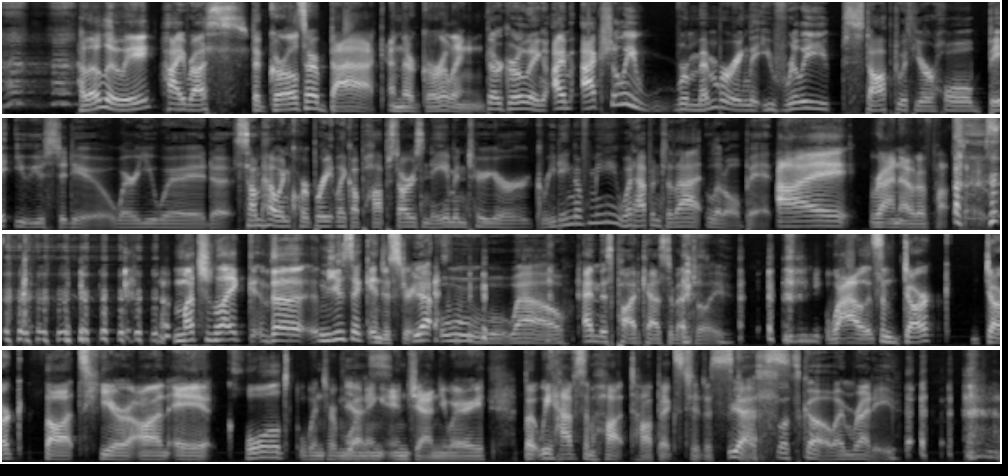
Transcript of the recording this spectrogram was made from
Hello, Louie. Hi, Russ. The girls are back and they're girling. They're girling. I'm actually remembering that you've really stopped with your whole bit you used to do where you would uh, somehow incorporate like a pop star's name into your greeting of me. What happened to that little bit? I ran out of pop stars. Much like the music industry. Yeah. Ooh, wow. And this podcast eventually. wow. Some dark, dark thoughts here on a cold winter morning Yes. in January, but we have some hot topics to discuss. Yes, let's go. I'm ready.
